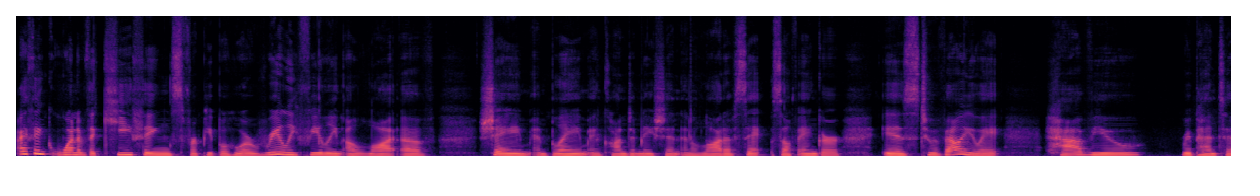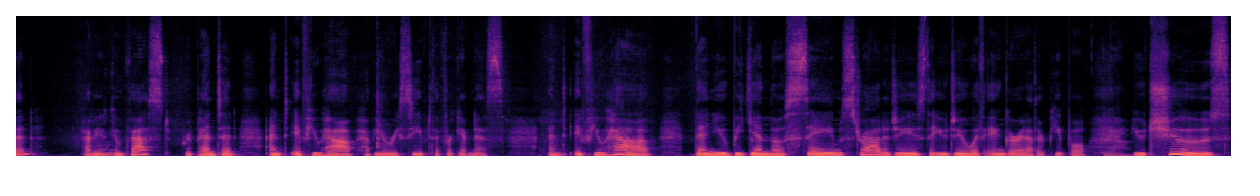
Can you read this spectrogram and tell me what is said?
I think one of the key things for people who are really feeling a lot of shame and blame and condemnation and a lot of self anger is to evaluate have you repented? Have mm-hmm. you confessed, repented? And if you have, have you received the forgiveness? Mm-hmm. And if you have, then you begin those same strategies that you do with anger at other people. Yeah. You choose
